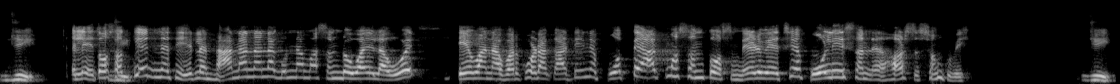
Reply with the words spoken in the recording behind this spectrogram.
જી. એટલે એ તો. શક્ય જ નથી. એટલે નાના નાના ગુનામાં સંડોવાયેલા હોય એવાના વરઘોડા કાઢીને પોતે આત્મસંતોષ મેળવે છે પોલીસ અને હર્ષ સંઘવી. જી.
